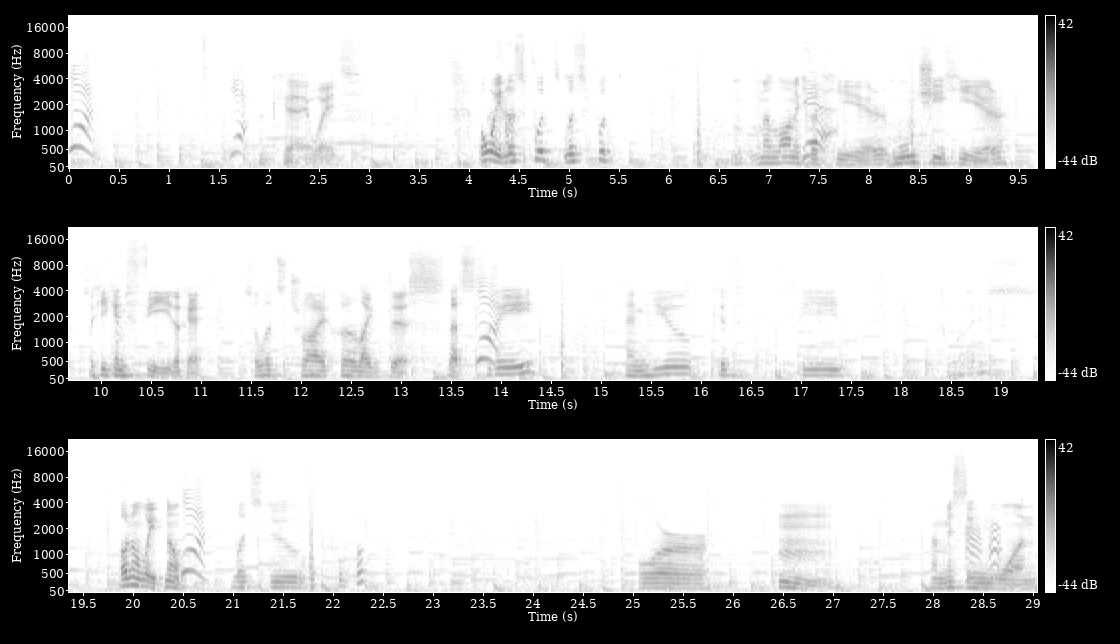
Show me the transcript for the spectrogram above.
Yeah. Yeah. Okay, wait. Oh wait, let's put let's put Melonica Yeah. here, Moonchi here, so he can feed. Okay, so let's try her like this. That's three, and you could feed twice. Oh no, wait, no. Yeah. Let's do. whoop, whoop, whoop. Or, hmm, I'm missing Uh-huh. one.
